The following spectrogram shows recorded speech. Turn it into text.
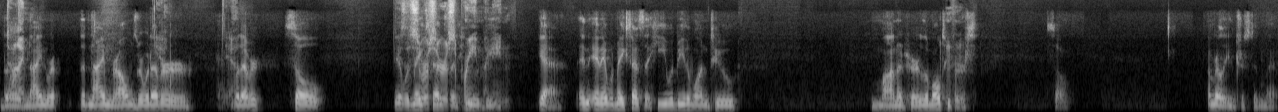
the Time. nine the nine realms or whatever. Or, yeah. whatever. So it He's would make Sorcerer sense that he Supreme. would I be, mean, yeah, and and it would make sense that he would be the one to monitor the multiverse. So, I'm really interested in that.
